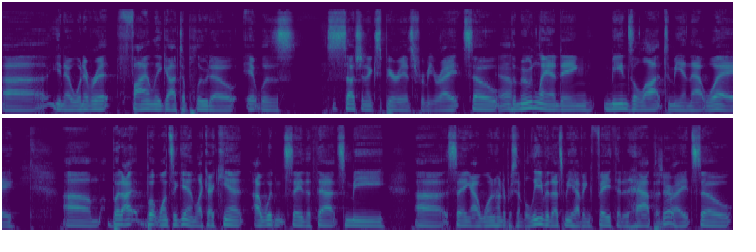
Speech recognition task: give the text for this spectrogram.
uh, you know, whenever it finally got to Pluto, it was such an experience for me, right? So Yeah. the moon landing means a lot to me in that way. Um, but I, but once again, like I can't, I wouldn't say that that's me uh, saying I 100% believe it. That's me having faith that it happened, Sure. right? So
